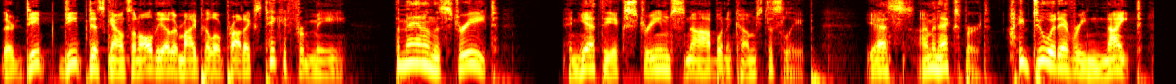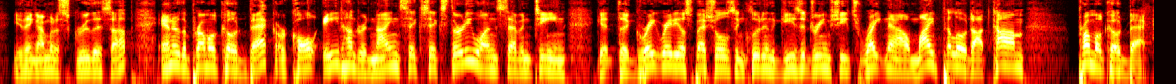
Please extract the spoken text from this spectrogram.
They're deep, deep discounts on all the other My Pillow products. Take it from me, the man on the street, and yet the extreme snob when it comes to sleep. Yes, I'm an expert. I do it every night. You think I'm going to screw this up? Enter the promo code Beck or call 800 966 3117. Get the great radio specials, including the Giza Dream Sheets, right now. MyPillow.com, promo code Beck.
